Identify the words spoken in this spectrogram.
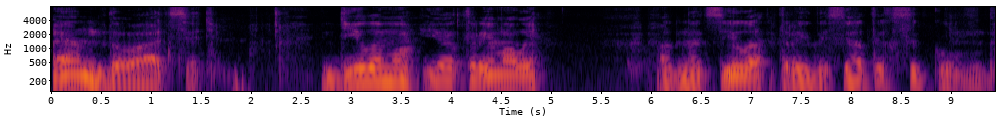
n 20. Ділимо і отримали 1,3 секунди.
